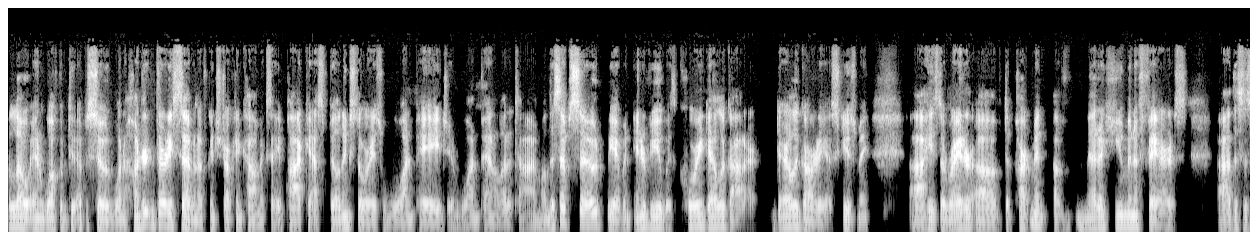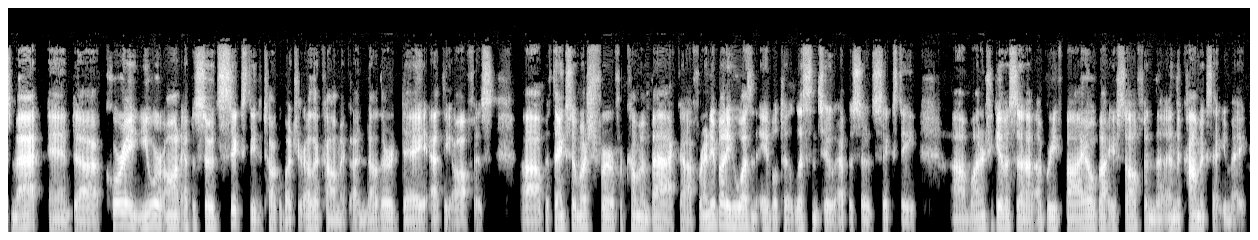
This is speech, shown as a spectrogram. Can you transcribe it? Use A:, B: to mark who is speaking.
A: Hello, and welcome to episode 137 of Constructing Comics, a podcast building stories one page and one panel at a time. On this episode, we have an interview with Corey DeLaGuardia, excuse me. Uh, he's the writer of Department of Meta-Human Affairs. Uh, this is Matt, and uh, Corey, you were on episode 60 to talk about your other comic, Another Day at the Office. Uh, but thanks so much for, for coming back. Uh, for anybody who wasn't able to listen to episode 60, um, why don't you give us a, a, brief bio about yourself and the, and the comics that you make?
